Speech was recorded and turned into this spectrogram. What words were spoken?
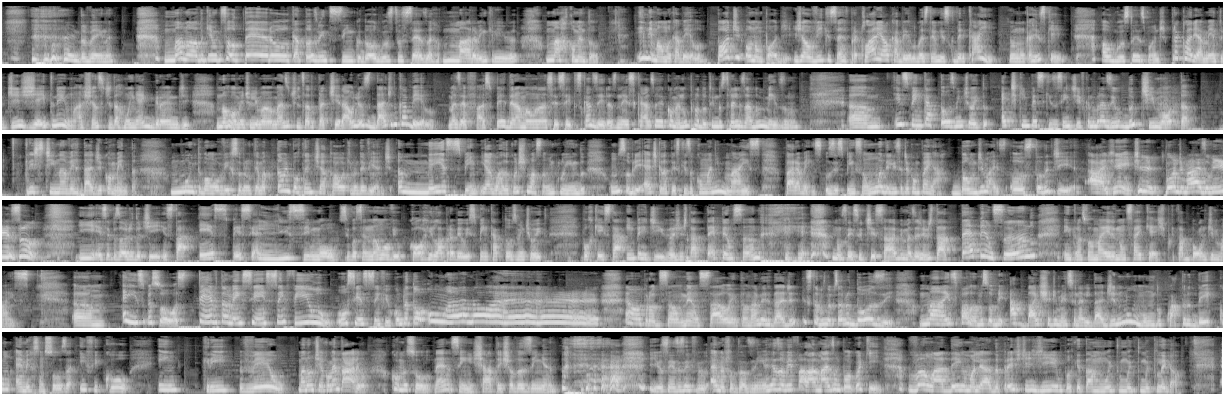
Ainda bem, né? Manual do Químico Solteiro, 1425, do Augusto César. Maravilha, incrível. Mar comentou. E limão no cabelo? Pode ou não pode? Já ouvi que serve para clarear o cabelo, mas tem o risco dele cair. Eu nunca arrisquei. Augusto responde: Para clareamento, de jeito nenhum. A chance de dar ruim é grande. Normalmente o limão é mais utilizado para tirar a oleosidade do cabelo, mas é fácil perder a mão nas receitas caseiras. Nesse caso, eu recomendo um produto industrializado mesmo. Um, Spin 1428, Ética em Pesquisa Científica no Brasil, do Timota. Cristina Verdade comenta: Muito bom ouvir sobre um tema tão importante e atual aqui no Deviante. Amei esse spin e aguardo a continuação, incluindo um sobre ética da pesquisa com animais. Parabéns, os spins são uma delícia de acompanhar. Bom demais, ouço todo dia. Ah, gente, bom demais ouvir isso! E esse episódio do Ti está especialíssimo. Se você não ouviu, corre lá para ver o spin 1428, porque está imperdível. A gente tá até pensando. não sei se o Ti sabe, mas a gente tá até pensando em transformar ele num sidecast, porque tá bom demais. Um, é isso, pessoas. Teve também Ciência Sem Fio. O Ciência Sem Fio completou um ano. É uma produção mensal, então na verdade estamos no episódio 12. Mas falamos sobre a baixa dimensionalidade no mundo 4D com Emerson Souza e ficou incrível incrível. Mas não tinha comentário. Como eu sou, né, assim, chata e xodozinha. e o Ciência Sem Fio é meu xodozinho. Resolvi falar mais um pouco aqui. Vão lá, deem uma olhada, prestigiem, porque tá muito, muito, muito legal.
